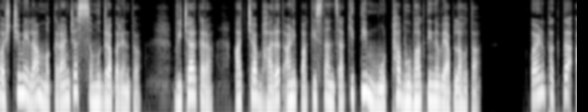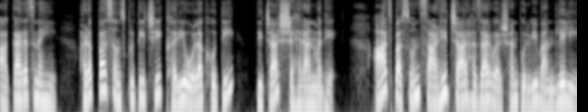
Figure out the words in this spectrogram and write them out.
पश्चिमेला मकरांच्या समुद्रापर्यंत. विचार करा आजच्या भारत आणि पाकिस्तानचा किती मोठा भूभाग तिनं व्यापला होता. पण फक्त आकारच नाही हडप्पा संस्कृतीची खरी ओळख होती तिच्या शहरांमध्ये. आजपासून साडेचार हजार वर्षांपूर्वी बांधलेली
